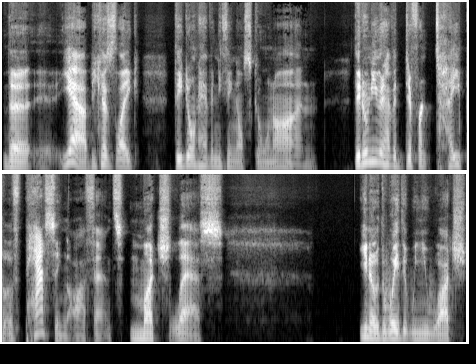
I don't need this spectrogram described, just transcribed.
the eh, yeah, because like they don't have anything else going on. They don't even have a different type of passing offense, much less you know the way that when you watch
